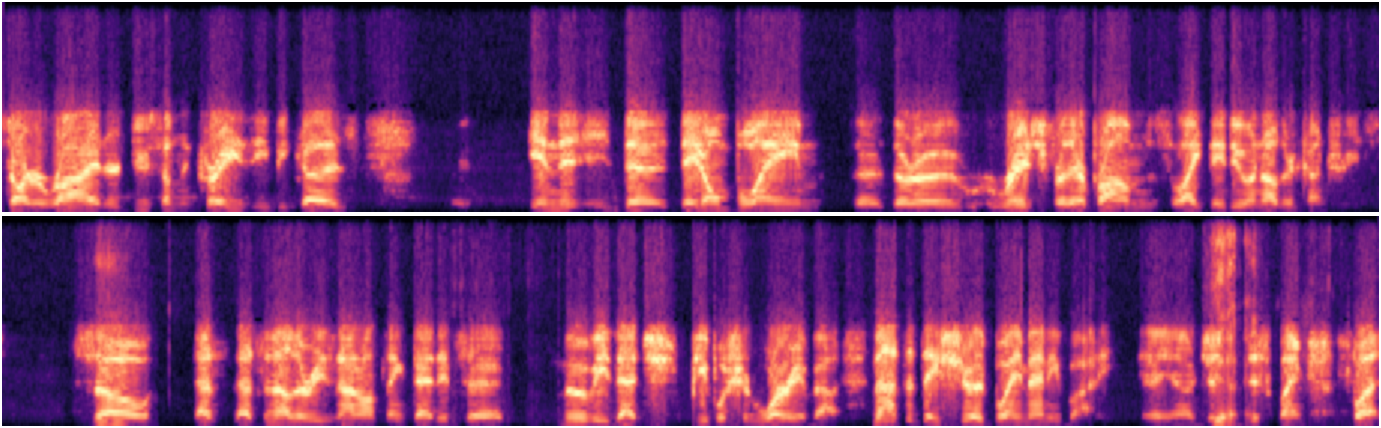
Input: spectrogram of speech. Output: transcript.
start a riot or do something crazy because in the, the they don't blame the, the rich for their problems like they do in other countries. So mm-hmm. that's that's another reason I don't think that it's a movie that sh- people should worry about. Not that they should blame anybody you know, just yeah. disclaimer. But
